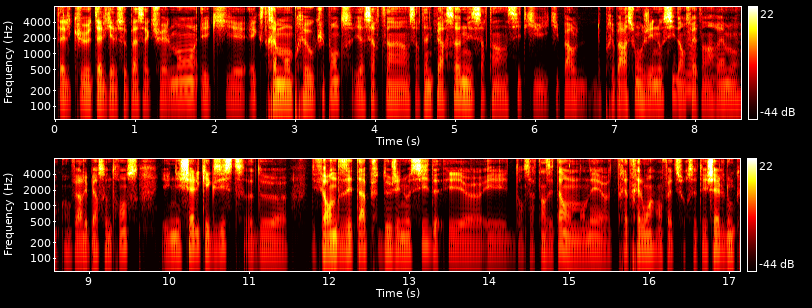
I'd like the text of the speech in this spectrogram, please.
telle que telle qu'elle se passe actuellement et qui est extrêmement préoccupante. Il y a certains, certaines personnes et certains sites qui, qui parlent de préparation au génocide en Ouais. fait, hein, vraiment envers les personnes trans. Il y a une échelle qui existe de euh, différentes étapes de génocide et, euh, et dans certains États, on en est très très loin en fait sur cette échelle. Donc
